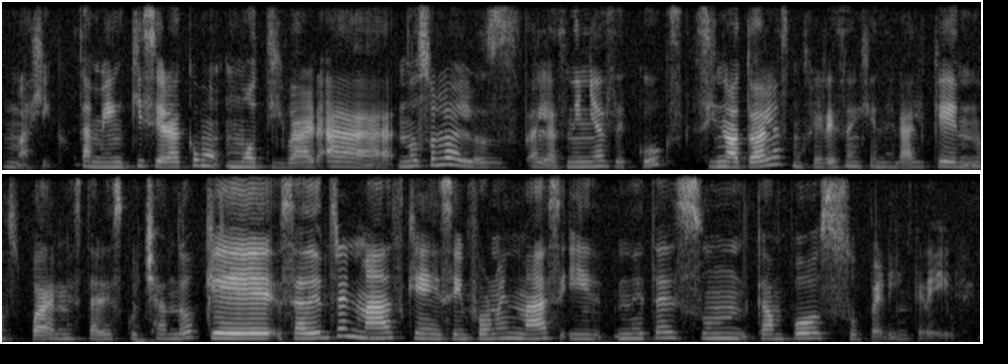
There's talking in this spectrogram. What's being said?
mágico. También quisiera como motivar a, no solo a, los, a las niñas de Cooks, sino a todas las mujeres en general que nos puedan estar escuchando, que se adentren más, que se informen más y neta es un campo increíble.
